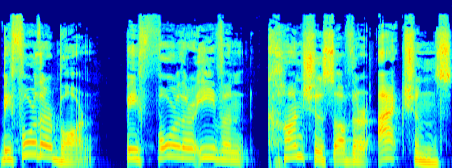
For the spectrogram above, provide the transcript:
Before they're born, before they're even conscious of their actions,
